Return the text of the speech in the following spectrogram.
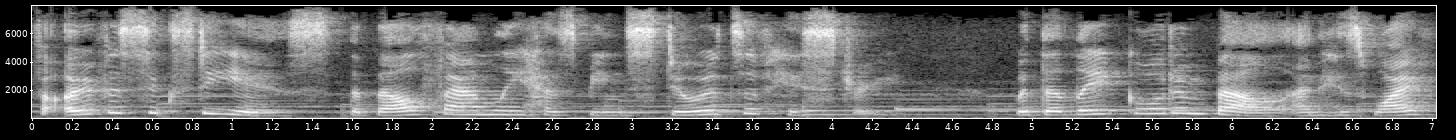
For over 60 years, the Bell family has been stewards of history, with the late Gordon Bell and his wife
